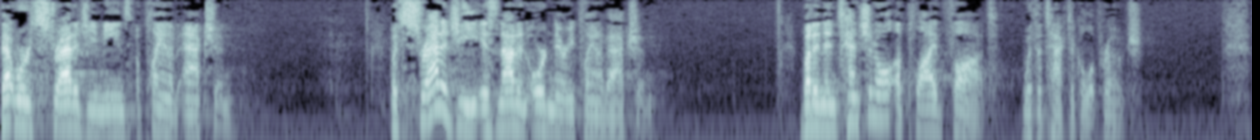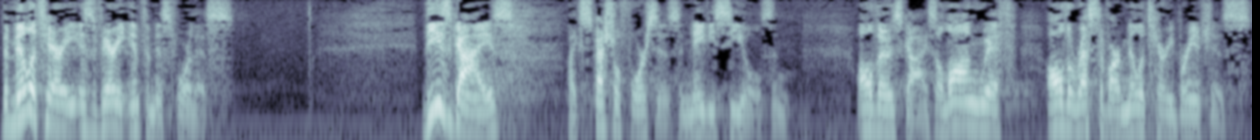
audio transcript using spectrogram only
That word strategy means a plan of action. But strategy is not an ordinary plan of action, but an intentional applied thought with a tactical approach. The military is very infamous for this. These guys, like Special Forces and Navy SEALs and all those guys, along with all the rest of our military branches,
